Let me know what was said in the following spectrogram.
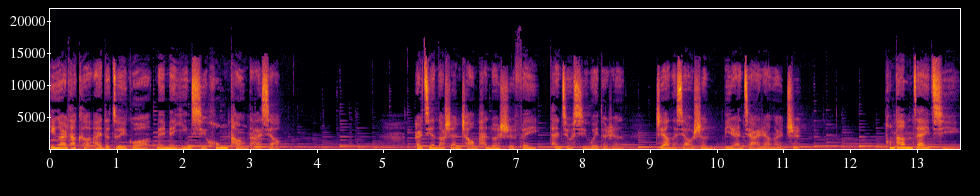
因而他可爱的罪过每每引起哄堂大笑。而见到擅长判断是非、探究细微的人，这样的笑声必然戛然而止。同他们在一起，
